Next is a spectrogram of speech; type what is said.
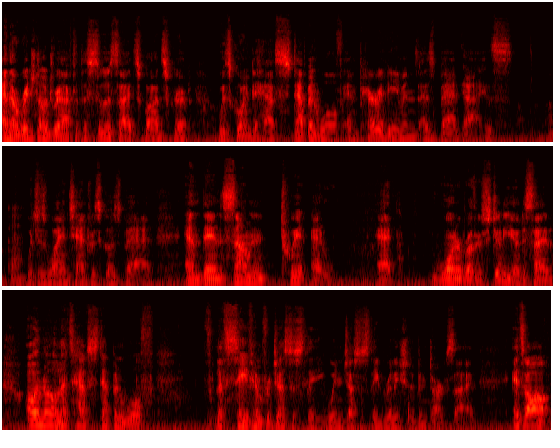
an original draft of the Suicide Squad script was going to have Steppenwolf and Parademons as bad guys, Okay. which is why Enchantress goes bad. And then some twit at at Warner Brothers Studio decided, oh no, let's have Steppenwolf, let's save him for Justice League when Justice League really should have been Darkseid. It's all,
